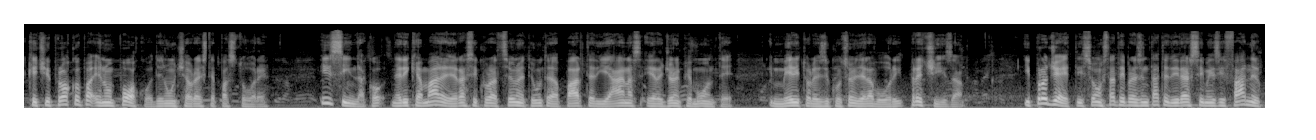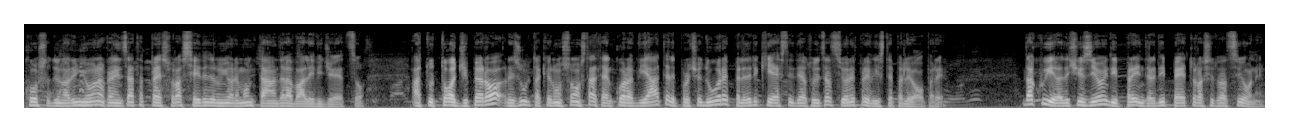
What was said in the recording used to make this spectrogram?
che ci preoccupa e non poco, denuncia Oreste Pastore. Il sindaco, nel richiamare le rassicurazioni ottenute da parte di ANAS e Regione Piemonte in merito all'esecuzione dei lavori, precisa i progetti sono stati presentati diversi mesi fa nel corso di una riunione organizzata presso la sede dell'Unione Montana della Valle Vigezzo. A tutt'oggi però risulta che non sono state ancora avviate le procedure per le richieste di autorizzazione previste per le opere. Da qui la decisione di prendere di petto la situazione.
